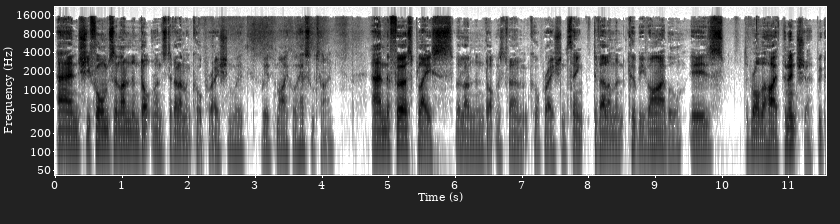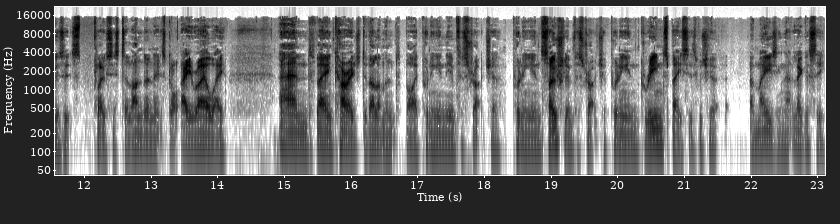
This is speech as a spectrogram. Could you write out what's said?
And she forms the London Docklands Development Corporation with, with Michael Heseltine. And the first place the London Docklands Development Corporation think development could be viable is the Rotherhithe Peninsula because it's closest to London, it's got a railway. And they encourage development by putting in the infrastructure, putting in social infrastructure, putting in green spaces, which are amazing that legacy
